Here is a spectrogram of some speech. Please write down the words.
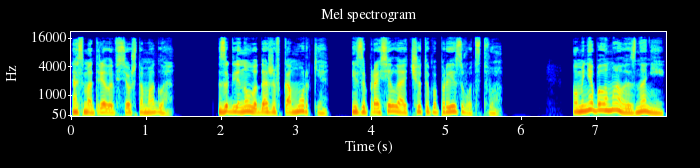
Осмотрела все, что могла. Заглянула даже в коморки и запросила отчеты по производству. У меня было мало знаний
